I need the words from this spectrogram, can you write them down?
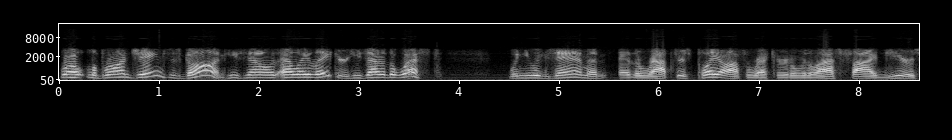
well, LeBron James is gone. He's now an LA Laker. He's out of the West. When you examine uh, the Raptors' playoff record over the last five years,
